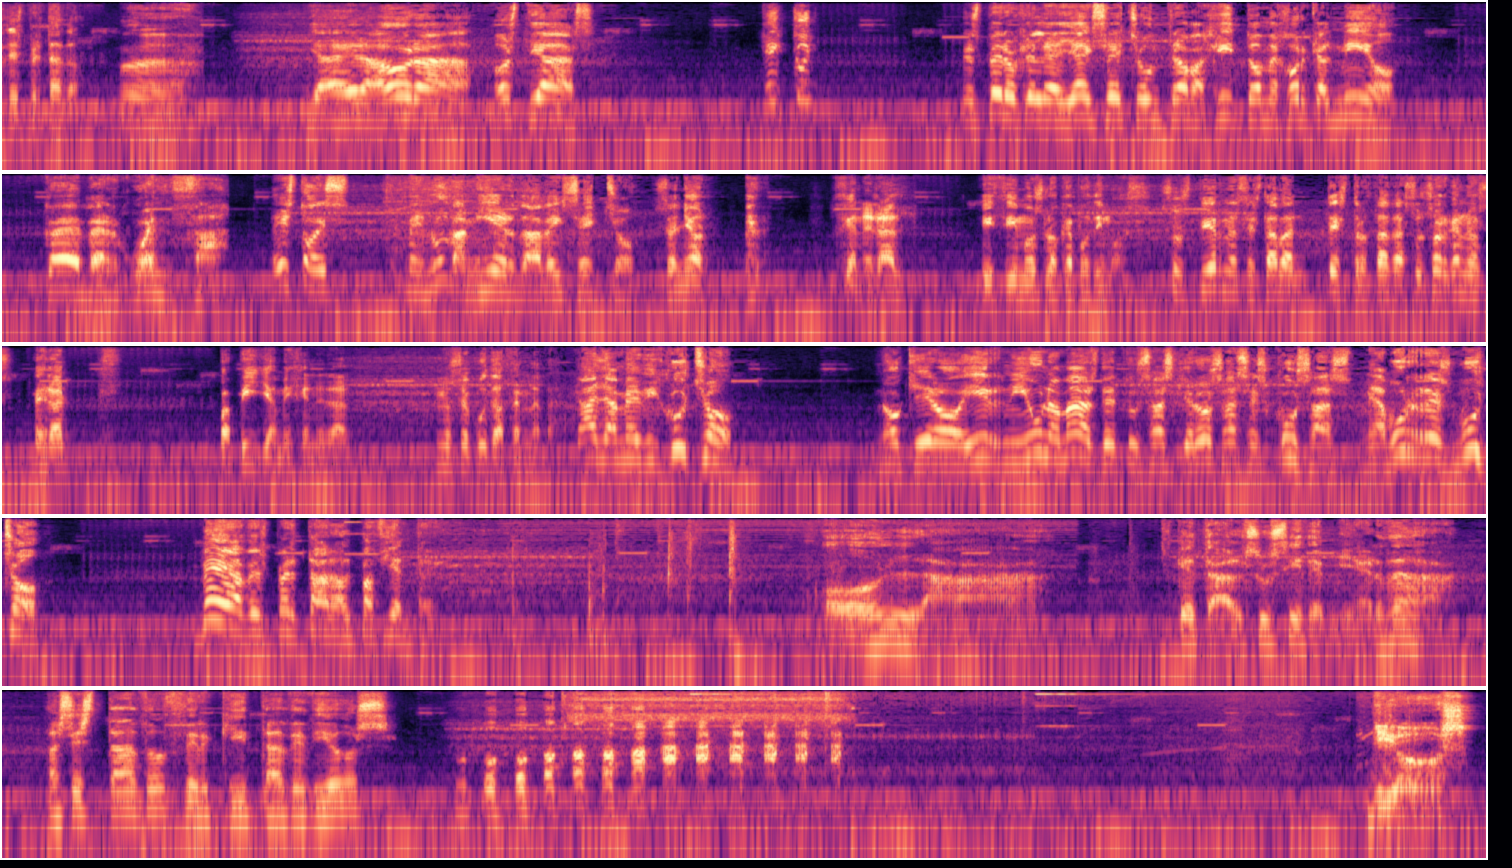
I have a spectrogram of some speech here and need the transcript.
Ha despertado. Ah, ya era hora. ¡Hostias! ¿Qué co... Espero que le hayáis hecho un trabajito mejor que el mío. ¡Qué vergüenza! Esto es... Menuda mierda habéis hecho. Señor, general, hicimos lo que pudimos. Sus piernas estaban destrozadas, sus órganos eran... Papilla, mi general. No se pudo hacer nada. ¡Cállame, Dicucho! No quiero oír ni una más de tus asquerosas excusas. ¡Me aburres mucho! Ve a despertar al paciente. Hola. ¿Qué tal, Susi de mierda? ¿Has estado cerquita de Dios? Dios.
